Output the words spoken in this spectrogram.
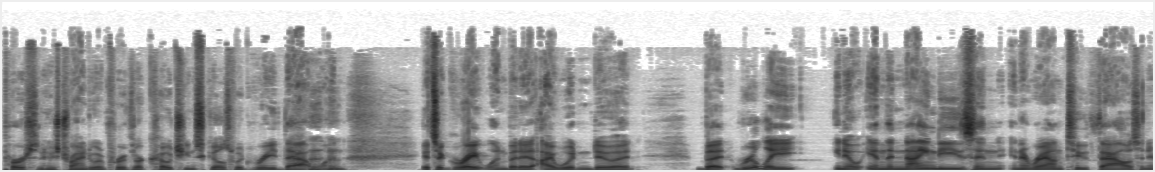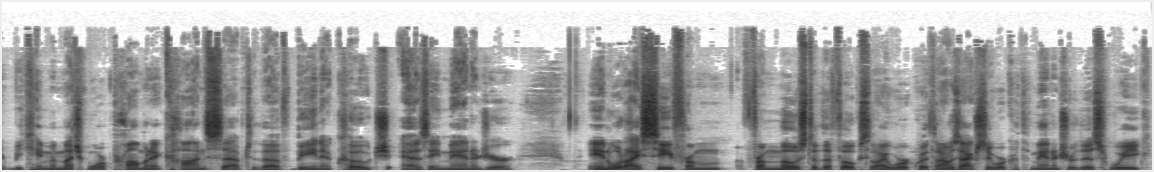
person who's trying to improve their coaching skills would read that one. it's a great one, but it, I wouldn't do it. But really, you know, in the 90s and, and around 2000, it became a much more prominent concept of being a coach as a manager. And what I see from from most of the folks that I work with, and I was actually working with a manager this week,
